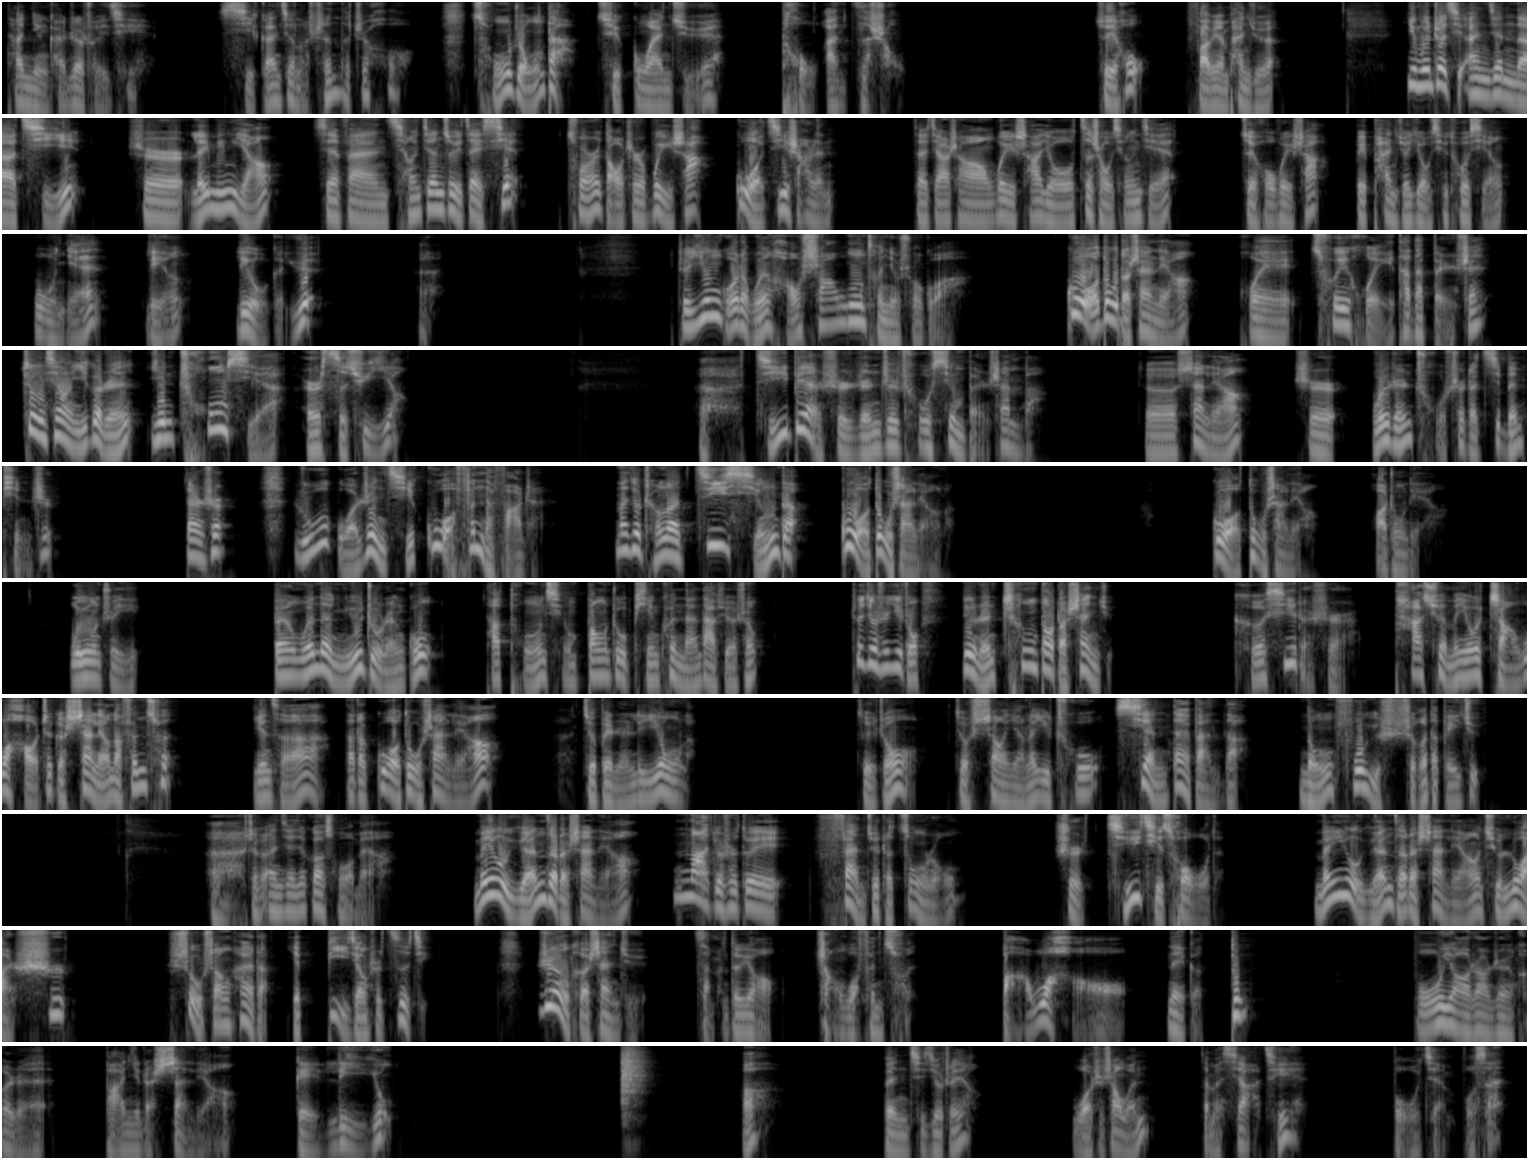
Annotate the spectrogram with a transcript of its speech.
她拧开热水器，洗干净了身子之后，从容的去公安局投案自首。最后，法院判决，因为这起案件的起因是雷明阳先犯强奸罪在先，从而导致魏莎过激杀人。再加上魏莎有自首情节，最后魏莎被判决有期徒刑五年零六个月。啊，这英国的文豪沙翁曾经说过：“过度的善良会摧毁他的本身，正像一个人因充血而死去一样。”啊，即便是人之初性本善吧，这善良是为人处事的基本品质，但是。如果任其过分的发展，那就成了畸形的过度善良了。过度善良，划重点啊！毋庸置疑，本文的女主人公她同情帮助贫困男大学生，这就是一种令人称道的善举。可惜的是，他却没有掌握好这个善良的分寸，因此啊，他的过度善良就被人利用了，最终。就上演了一出现代版的农夫与蛇的悲剧。啊，这个案件就告诉我们啊，没有原则的善良，那就是对犯罪的纵容，是极其错误的。没有原则的善良去乱施，受伤害的也必将是自己。任何善举，咱们都要掌握分寸，把握好那个度，不要让任何人把你的善良。给利用。好，本期就这样，我是尚文，咱们下期不见不散。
